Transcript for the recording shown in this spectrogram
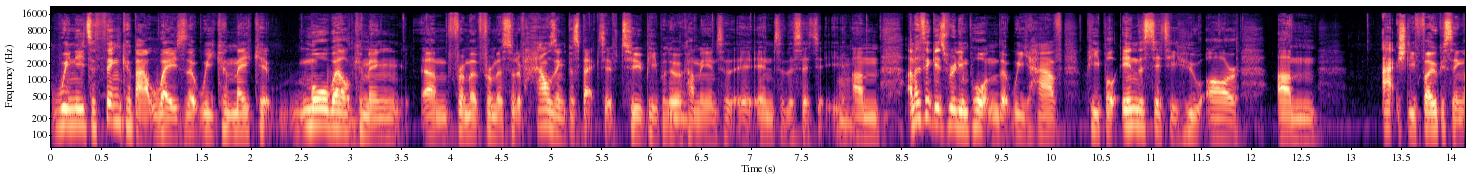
we need to think about ways that we can make it more welcoming um, from a from a sort of housing perspective to people who are mm. coming into into the city. Mm. Um, and I think it's really important that we have people in the city who are. Um, actually focusing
